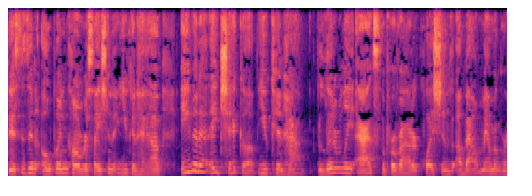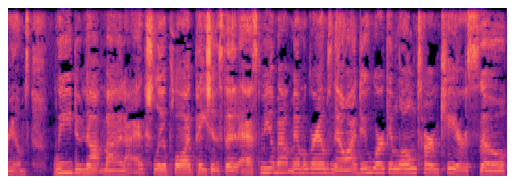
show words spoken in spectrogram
This is an open conversation that you can have. Even at a checkup, you can have literally ask the provider questions about mammograms. We do not mind. I actually applaud patients that ask me about mammograms. Now, I do work in long term care, so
